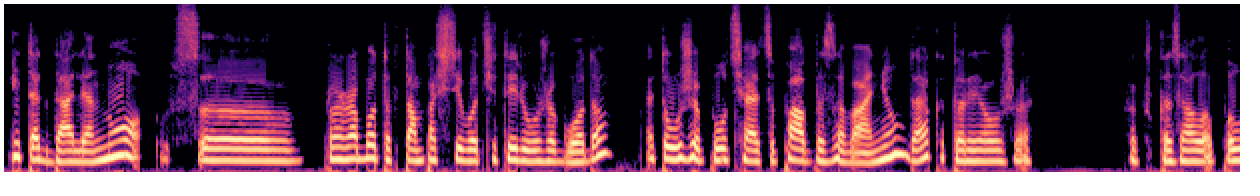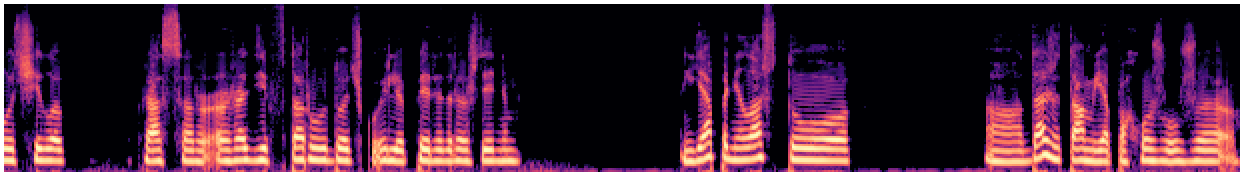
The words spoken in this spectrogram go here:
и так далее. Но с, э, проработав там почти вот 4 уже года, это уже получается по образованию, да, которое я уже, как сказала, получила как раз родив вторую дочку или перед рождением. Я поняла, что а, даже там я, похоже, уже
